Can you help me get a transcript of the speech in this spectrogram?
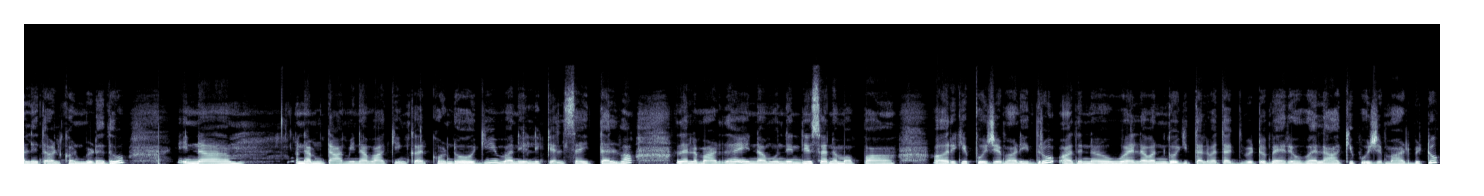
ಅಲ್ಲೇ ತೊಳ್ಕೊಂಡು ಬಿಡೋದು ಇನ್ನು ನಮ್ಮ ಟಾಮಿನ ವಾಕಿಂಗ್ ಕರ್ಕೊಂಡು ಹೋಗಿ ಮನೆಯಲ್ಲಿ ಕೆಲಸ ಇತ್ತಲ್ವ? ಅದೆಲ್ಲ ಮಾಡಿದೆ. ಇನ್ನು ಮುಂದಿನ ದಿವಸ ನಮ್ಮಪ್ಪ ಅವರಿಗೆ ಪೂಜೆ ಮಾಡಿದರು. ಅದನ್ನು ಹೂವೆಲ್ಲ ಒಣಗೋಗಿತ್ತಲ್ವ ತೆಗೆದ್ಬಿಟ್ಟು ಬೇರೆ ಹೂವೆಲ್ಲ ಹಾಕಿ ಪೂಜೆ ಮಾಡಿಬಿಟ್ಟು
